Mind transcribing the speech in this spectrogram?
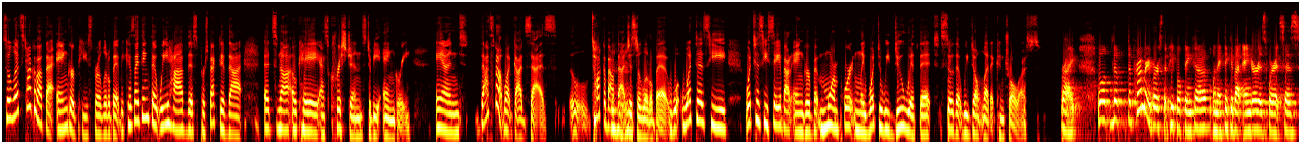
So let's talk about that anger piece for a little bit because i think that we have this perspective that it's not okay as christians to be angry. And that's not what god says. Talk about mm-hmm. that just a little bit. What, what does he what does he say about anger? But more importantly what do we do with it so that we don't let it control us Right. Well, the, the primary verse that people think of when they think about anger is where it says,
